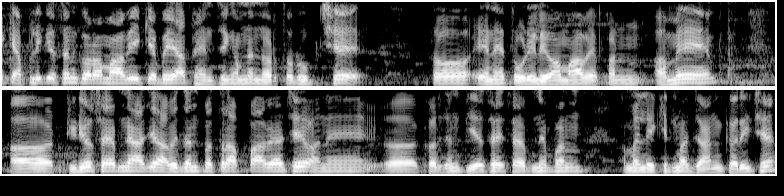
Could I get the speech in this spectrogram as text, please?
એક એપ્લિકેશન કરવામાં આવી કે ભાઈ આ ફેન્સિંગ અમને નડતરૂપ છે, તો એને તોડી લેવામાં આવે. પણ અમે ટીડીઓ સાહેબને આજે આવેદનપત્ર આપવા આવ્યા છે અને કરજન પીએસઆઈ સાહેબને પણ અમે લેખિતમાં જાણ કરી છે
